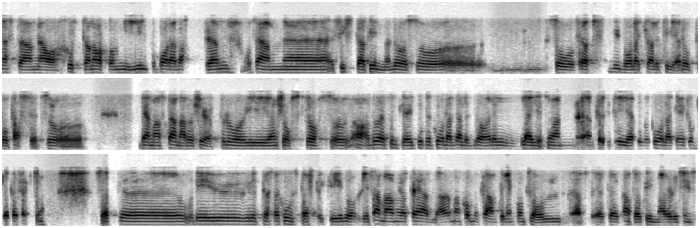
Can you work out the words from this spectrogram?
nästan ja, 17-18 mil på bara vatten. Och sen eh, sista timmen då så, så för att bibehålla kvalitet då på passet så där man stannar och köper då i en kiosk då. Så ja, då funkar ju Coca-Cola väldigt bra i det läget. Så en, en 33 Coca-Cola kan ju funka perfekt då. Så att, eh, och det är ju ur ett prestationsperspektiv då. Det är samma om jag tävlar. Man kommer fram till en kontroll efter ett antal timmar och det finns,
